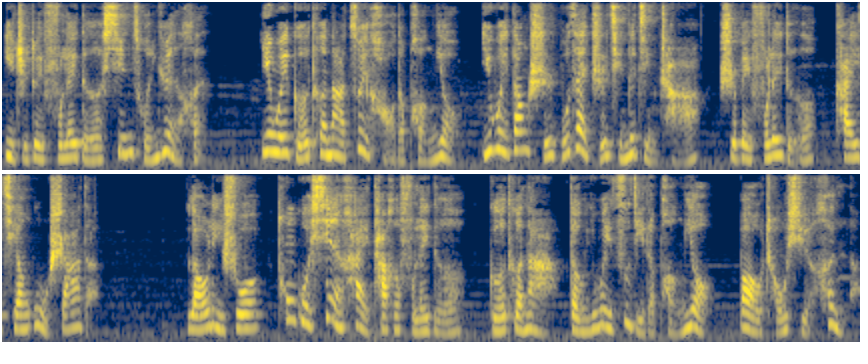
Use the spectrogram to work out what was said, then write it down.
一直对弗雷德心存怨恨，因为格特纳最好的朋友，一位当时不在执勤的警察，是被弗雷德开枪误杀的。劳力说：“通过陷害他和弗雷德，格特纳等于为自己的朋友报仇雪恨了。”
